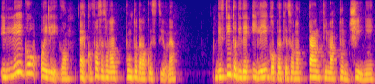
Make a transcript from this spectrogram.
Il Lego o il Lego? Ecco, forse sono al punto della questione. Distinto dire i Lego perché sono tanti mattoncini,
